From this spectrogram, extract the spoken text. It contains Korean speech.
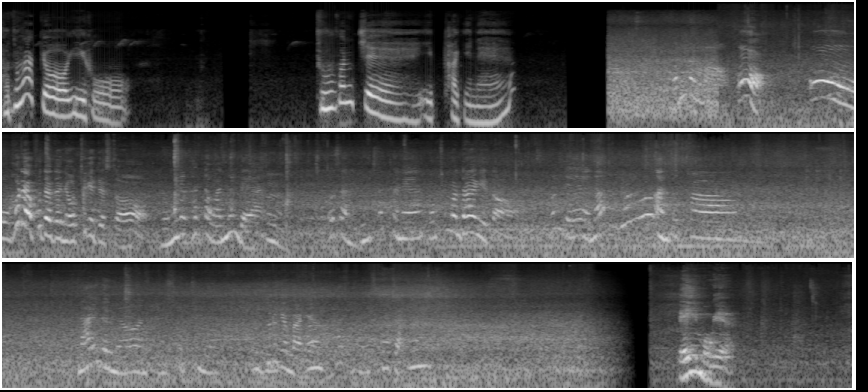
초등학교 이후 두 번째 입학이네. 엄마 어, 어, 허리 아프다더니 어떻게 됐어? 병원에 갔다 왔는데 응, 의사는 괜찮다네 엄청만 다행이다. 근데 나는 영 안 좋다 나이 들면 할수 없지 뭐 그러게 말이야. 가 자 A 목에.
